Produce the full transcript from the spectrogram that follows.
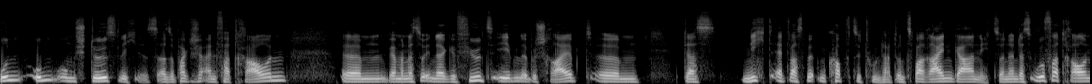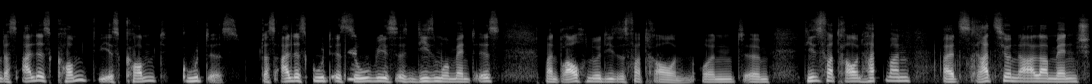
un, unumstößlich ist. Also praktisch ein Vertrauen, ähm, wenn man das so in der Gefühlsebene beschreibt, ähm, das nicht etwas mit dem Kopf zu tun hat. Und zwar rein gar nichts, sondern das Urvertrauen, dass alles kommt, wie es kommt, gut ist dass alles gut ist, so wie es in diesem Moment ist. Man braucht nur dieses Vertrauen. Und ähm, dieses Vertrauen hat man als rationaler Mensch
